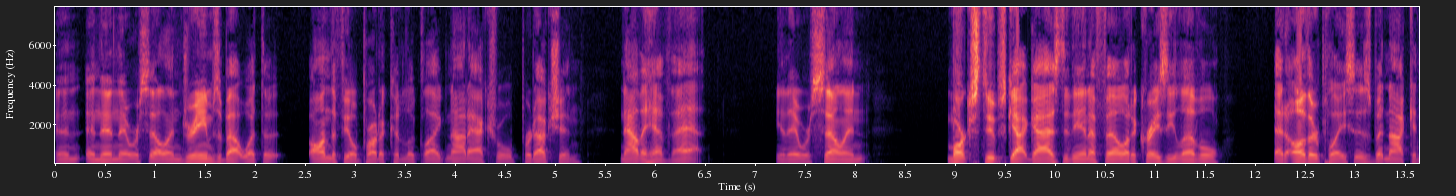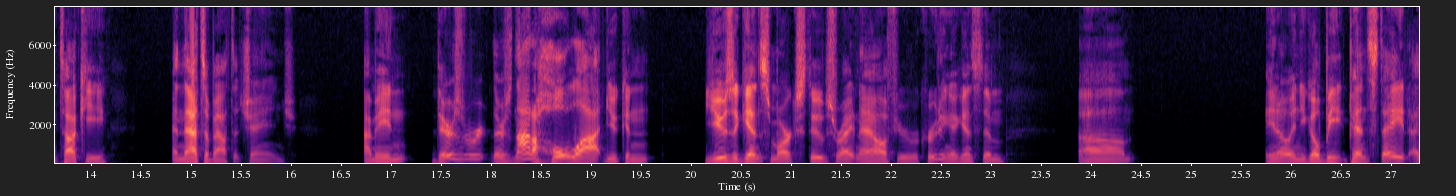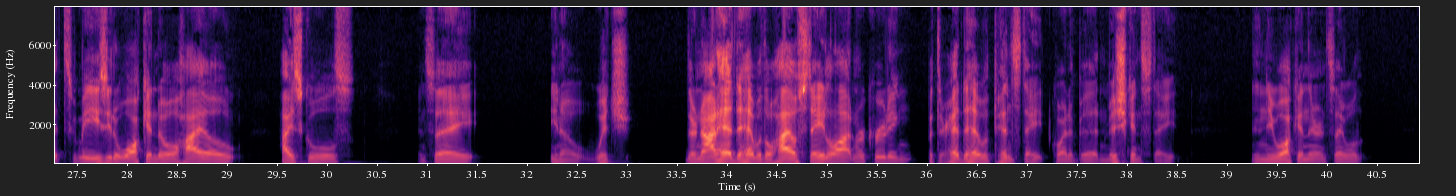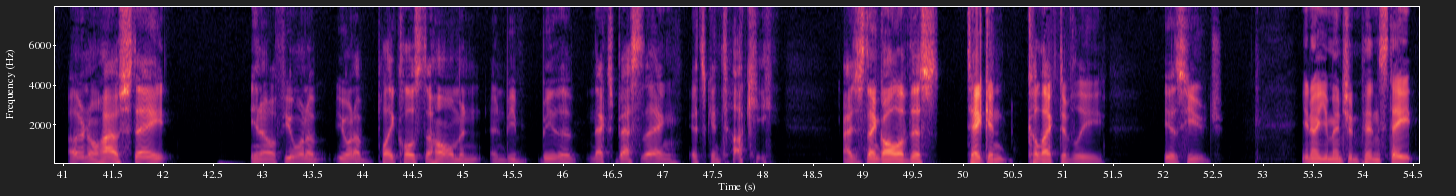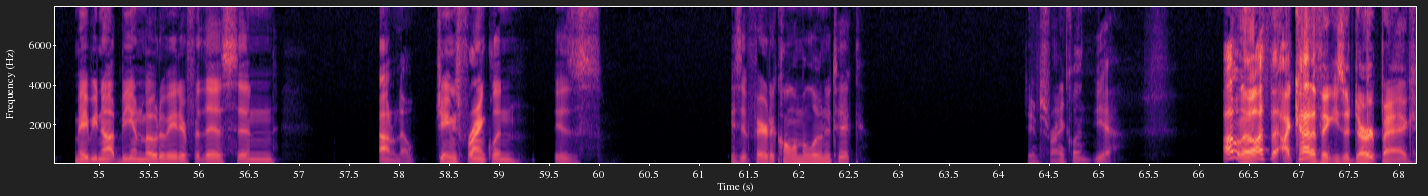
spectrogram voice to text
And and then they were selling dreams about what the on the field product could look like, not actual production. Now they have that. You know, they were selling Mark Stoops got guys to the NFL at a crazy level at other places, but not Kentucky, and that's about to change. I mean, there's there's not a whole lot you can use against Mark Stoops right now if you're recruiting against him. Um, you know, and you go beat Penn State, it's gonna be easy to walk into Ohio high schools and say, you know, which they're not head to head with Ohio State a lot in recruiting, but they're head to head with Penn State quite a bit and Michigan State. And you walk in there and say, well, other than Ohio State, you know, if you want to you want to play close to home and and be be the next best thing, it's Kentucky. I just think all of this taken collectively is huge. you know, you mentioned Penn State maybe not being motivated for this, and I don't know. James Franklin is. Is it fair to call him a lunatic? James Franklin? Yeah. I don't know. I th- I kind of think he's a dirtbag.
